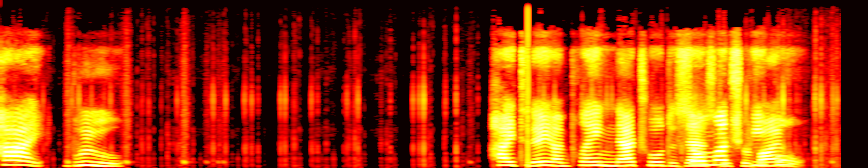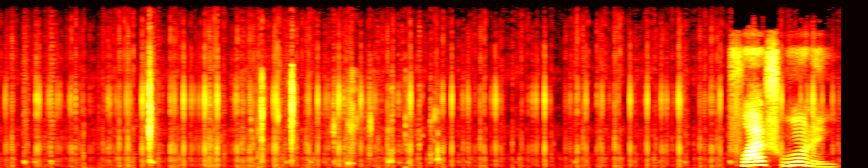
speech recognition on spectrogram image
Hi, Brew. Hi, today I'm playing Natural Disaster so much, Survival. Flash warning.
